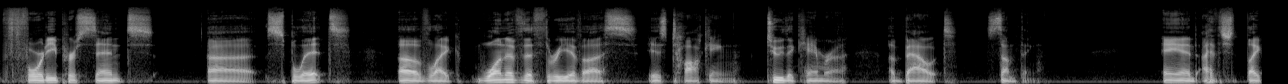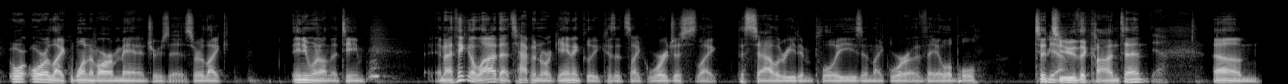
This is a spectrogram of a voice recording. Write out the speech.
forty percent uh, split of like one of the three of us is talking to the camera about something and I just, like or or like one of our managers is or like anyone on the team. And I think a lot of that's happened organically because it's like we're just like the salaried employees and like we're available to Yeah. do the content. Yeah. um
